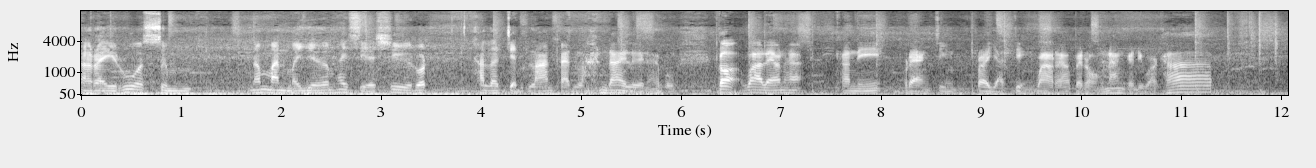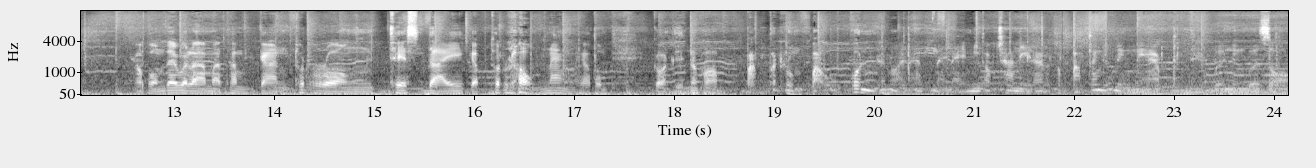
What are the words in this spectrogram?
อะไรรั่วซึมน้ำมันมาเยิ้มให้เสียชื่อรถคันละ 7 ล้าน 8 ล้านได้เลยนะครับผม ก็ว่าแล้วนะฮะ คันนี้แรงจริง ประหยัดจริงว่าแล้วไปลองนั่งกันดีกว่าครับ ครับผมได้เวลามาทำการทดลองเทสไดกับทดลองนั่งนะครับผมก่อนอื่นต้องขอปรับพัดลมเป่าก้นซะหน่อยนะครับไหนๆมีออปชันนี้แล้วเราก็ปรับสักนิดหนึ่งนะครับเบอร์หนึ่งเบอร์สอง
